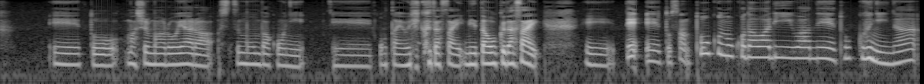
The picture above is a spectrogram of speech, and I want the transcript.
えっと、マシュマロやら質問箱にえー、お便りください。ネタをください。えー、で、えっ、ー、と3、トークのこだわりはね、特にな、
